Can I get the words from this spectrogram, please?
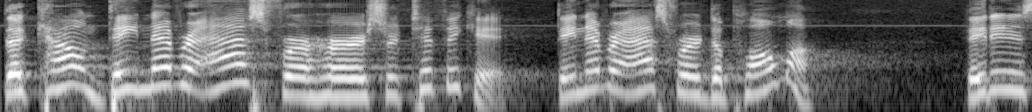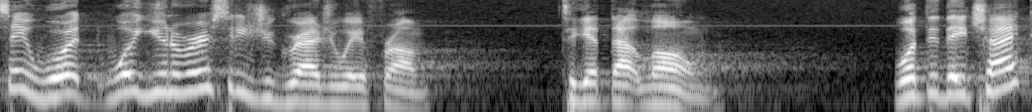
the account, they never asked for her certificate. They never asked for a diploma. They didn't say, what, what university did you graduate from to get that loan? What did they check?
